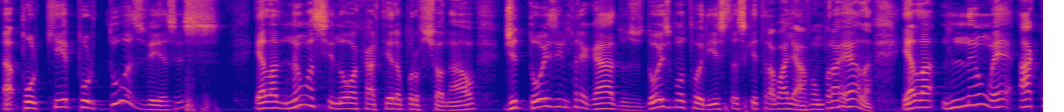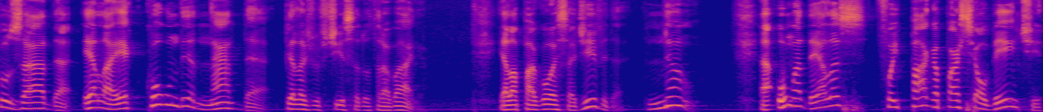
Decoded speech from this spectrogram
ah, porque, por duas vezes, ela não assinou a carteira profissional de dois empregados, dois motoristas que trabalhavam para ela. Ela não é acusada, ela é condenada pela Justiça do Trabalho. Ela pagou essa dívida? Não. Ah, uma delas foi paga parcialmente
